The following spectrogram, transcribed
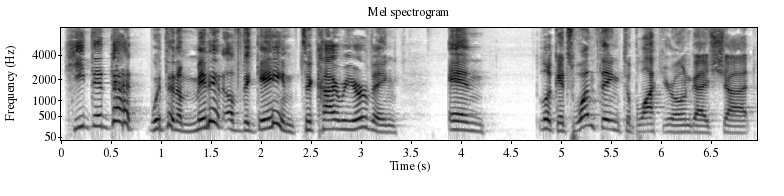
He did that within a minute of the game to Kyrie Irving. And look, it's one thing to block your own guy's shot,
